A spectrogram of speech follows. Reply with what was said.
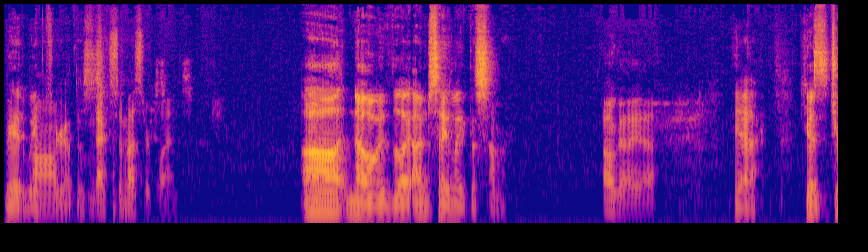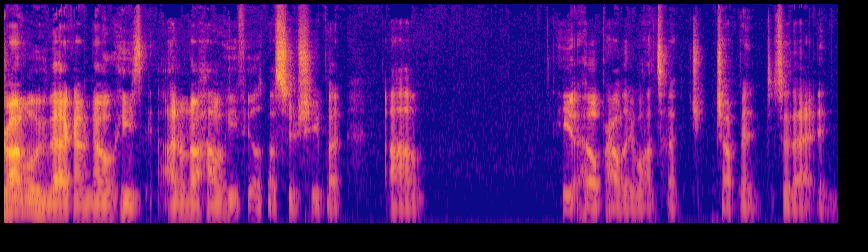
We had, we had to um, figure out this next semester plan? Uh, no, like I'm saying like the summer. Okay, yeah. Yeah, because Jerron will be back. I know he's. I don't know how he feels about sushi, but um, he he'll probably want to j- jump into that and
